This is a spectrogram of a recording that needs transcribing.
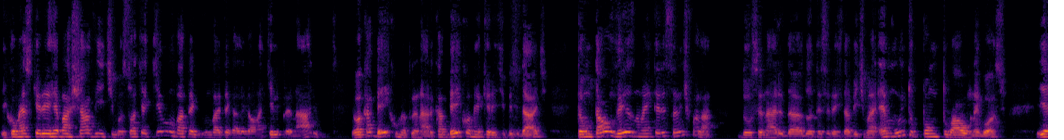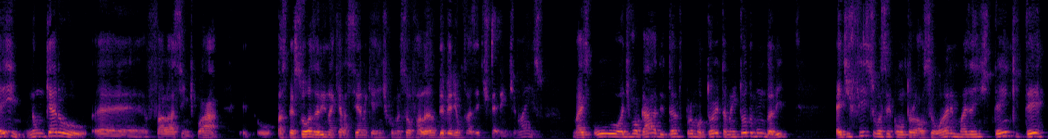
e começo a querer rebaixar a vítima, só que aquilo não vai, não vai pegar legal naquele plenário, eu acabei com o meu plenário, acabei com a minha credibilidade. Então, talvez não é interessante falar do cenário da, do antecedente da vítima. É muito pontual o negócio. E aí, não quero é, falar assim, tipo, ah, as pessoas ali naquela cena que a gente começou falando deveriam fazer diferente. Não é isso. Mas o advogado e tanto promotor também, todo mundo ali, é difícil você controlar o seu ânimo, mas a gente tem que ter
